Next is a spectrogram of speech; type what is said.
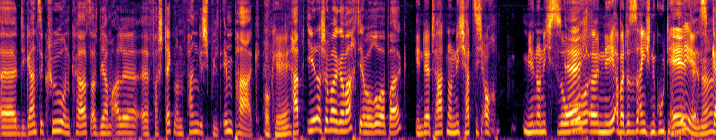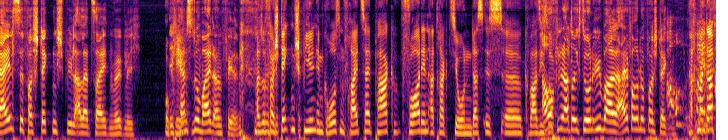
äh, die ganze Crew und Cast, also wir haben alle äh, Verstecken und Fang gespielt im Park. Okay. Habt ihr das schon mal gemacht hier im Europapark? In der Tat noch nicht. Hat sich auch mir noch nicht so. Äh, nee, aber das ist eigentlich eine gute Ey, Idee. das Ne? geilste Versteckenspiel aller Zeiten, wirklich. Ich Okay. kann es nur weiterempfehlen. Also Verstecken spielen im großen Freizeitpark vor den Attraktionen. Das ist äh, quasi so. Auf den Attraktionen überall, einfach nur verstecken. Auf, Ach, man darf-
